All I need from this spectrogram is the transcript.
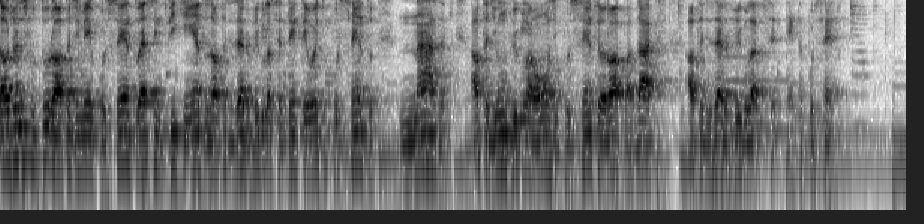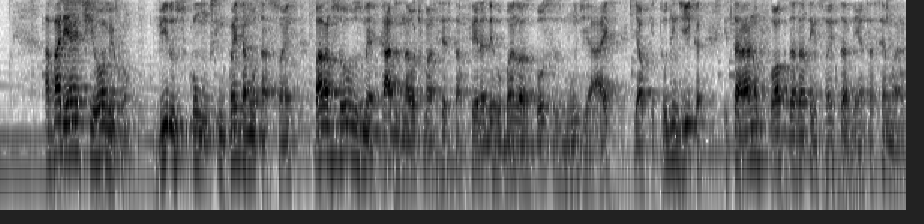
Dow Jones Futuro alta de 0,5%, S&P 500 alta de 0,78%, Nasdaq alta de 1,11%, Europa DAX alta de 0,70%. A variante Omicron, vírus com 50 mutações, balançou os mercados na última sexta-feira, derrubando as bolsas mundiais e, ao que tudo indica, estará no foco das atenções também essa semana.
